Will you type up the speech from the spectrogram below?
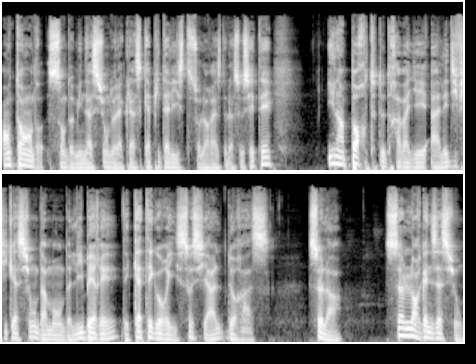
entendre sans domination de la classe capitaliste sur le reste de la société, il importe de travailler à l'édification d'un monde libéré des catégories sociales de race. Cela, seule l'organisation,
